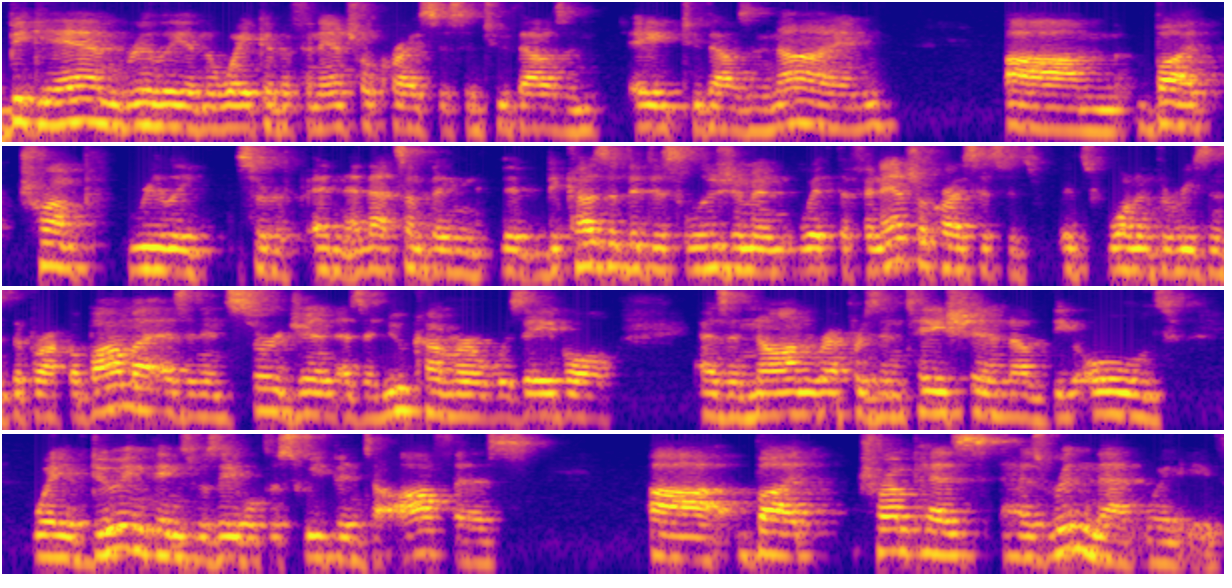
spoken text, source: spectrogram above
began really in the wake of the financial crisis in 2008, 2009. Um, but Trump really sort of, and, and that's something that because of the disillusionment with the financial crisis, it's, it's one of the reasons that Barack Obama, as an insurgent, as a newcomer, was able, as a non-representation of the old way of doing things, was able to sweep into office. Uh, but Trump has has ridden that wave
